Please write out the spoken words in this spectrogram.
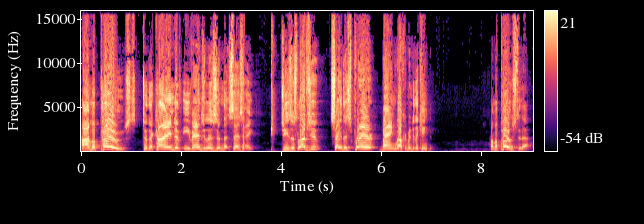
I'm opposed to the kind of evangelism that says, hey, Jesus loves you, say this prayer, bang, welcome into the kingdom. I'm opposed to that.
